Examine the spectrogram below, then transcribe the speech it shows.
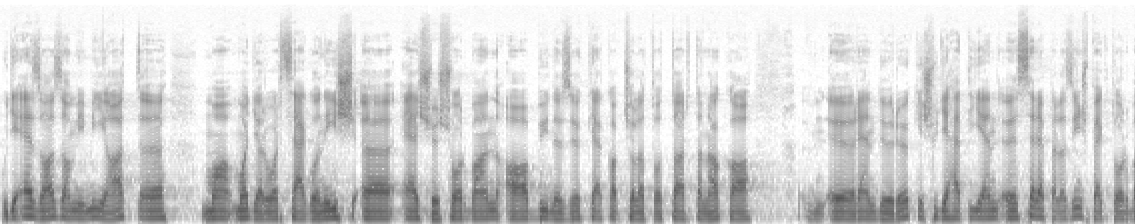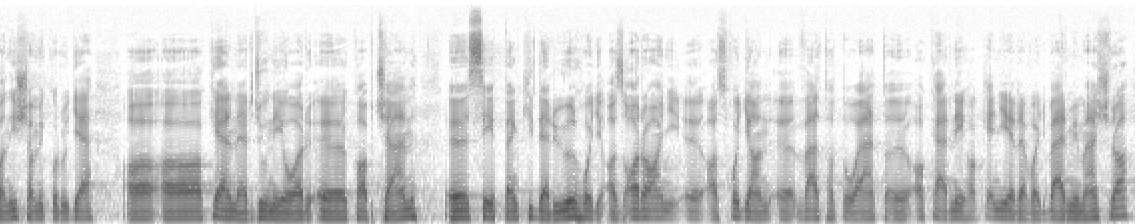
Ugye ez az, ami miatt ma Magyarországon is elsősorban a bűnözőkkel kapcsolatot tartanak a rendőrök, és ugye hát ilyen szerepel az inspektorban is, amikor ugye a, a Kellner Junior kapcsán szépen kiderül, hogy az arany az hogyan váltható át akár néha kenyérre vagy bármi másra,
